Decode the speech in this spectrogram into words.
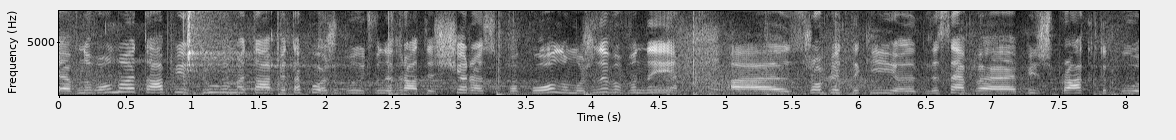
Е, В новому етапі, в другому етапі також будуть вони грати ще раз по колу. Можливо, вони е, зроблять такі е, для себе більш практику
